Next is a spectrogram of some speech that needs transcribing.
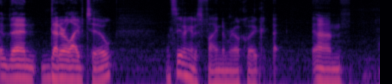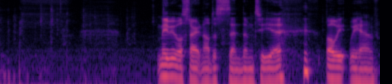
and then Dead or Alive two. Let's see if I can just find them real quick. Um, maybe we'll start and I'll just send them to you. well, we we have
